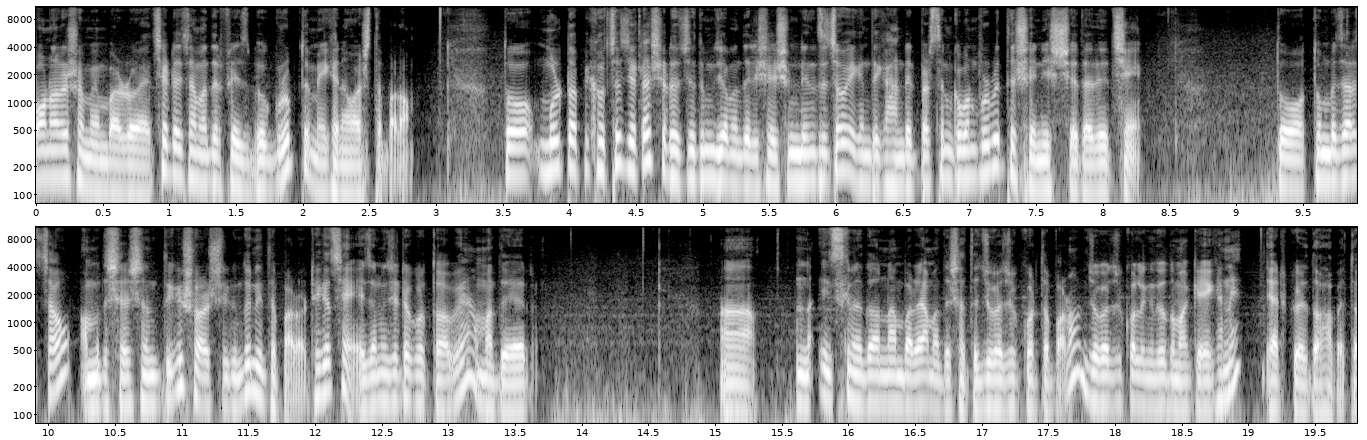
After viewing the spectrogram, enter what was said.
পনেরোশো মেম্বার রয়েছে, এটা হচ্ছে আমাদের ফেসবুক গ্রুপ তুমি এখানেও আসতে পারো। তো মূল টপিক হচ্ছে যেটা, সেটা হচ্ছে তুমি যে আমাদের সেশন নিতে চাও, এখান থেকে হান্ড্রেড পার্সেন্ট কমন পড়বে, তো সেই নিশ্চয়তা দিচ্ছি। তো তোমরা যারা চাও, আমাদের সেশন থেকে সরাসরি কিন্তু নিতে পারো, ঠিক আছে? এই জন্য যেটা করতে হবে, আমাদের স্ক্রিনে দেওয়ার নাম্বারে আমাদের সাথে যোগাযোগ করতে পারো। যোগাযোগ করলে কিন্তু তোমাকে এখানে অ্যাড করে দেওয়া হবে। তো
